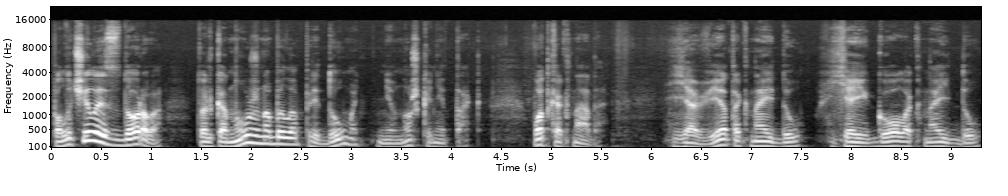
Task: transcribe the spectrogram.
Получилось здорово, только нужно было придумать немножко не так. Вот как надо. Я веток найду, я иголок найду,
